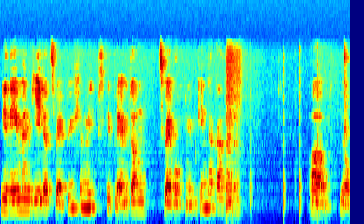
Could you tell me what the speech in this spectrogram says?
Wir nehmen jeder zwei Bücher mit, die bleiben dann zwei Wochen im Kindergarten. Äh, ja,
